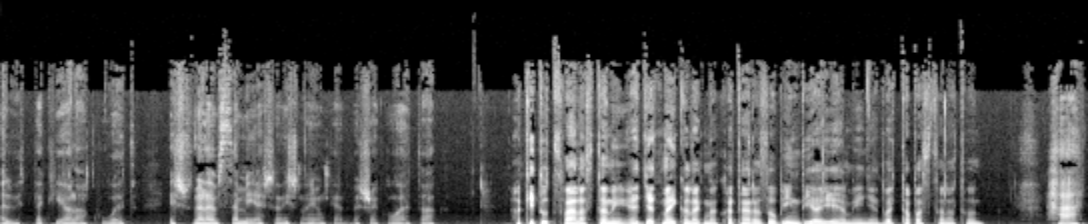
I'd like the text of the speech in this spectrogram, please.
előtte kialakult és velem személyesen is nagyon kedvesek voltak. Ha ki tudsz választani egyet, melyik a legmeghatározóbb indiai élményed vagy tapasztalatod? Hát,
